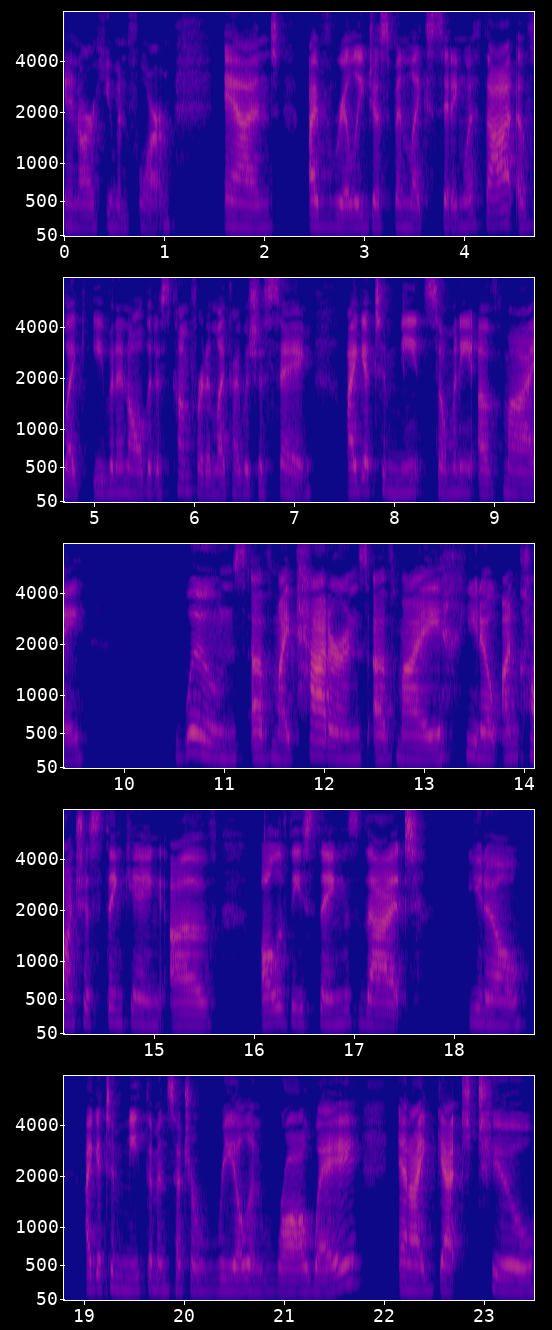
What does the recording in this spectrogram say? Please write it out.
in our human form and i've really just been like sitting with that of like even in all the discomfort and like i was just saying i get to meet so many of my wounds of my patterns of my you know unconscious thinking of all of these things that you know i get to meet them in such a real and raw way and i get to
